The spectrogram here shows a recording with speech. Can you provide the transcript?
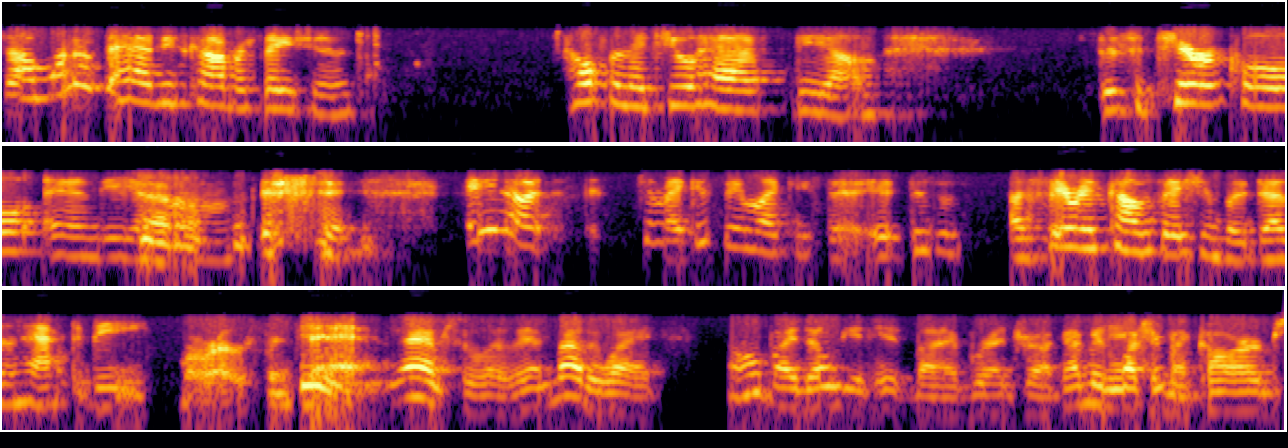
So I want us to have these conversations, hoping that you'll have the um the satirical and the um you know to make it seem like you said it, this is a serious conversation, but it doesn't have to be morose and sad. Yeah, absolutely. And by the way, I hope I don't get hit by a bread truck. I've been watching my carbs,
